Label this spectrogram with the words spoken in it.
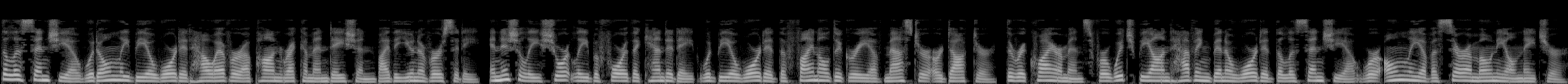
The licentia would only be awarded however upon recommendation by the university, initially shortly before the candidate would be awarded the final degree of master or doctor, the requirements for which beyond having been awarded the licentia were only of a ceremonial nature.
